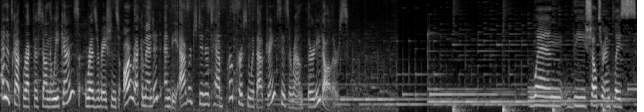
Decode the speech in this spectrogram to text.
and it's got breakfast on the weekends. Reservations are recommended, and the average dinner tab per person without drinks is around $30. When the shelter in place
